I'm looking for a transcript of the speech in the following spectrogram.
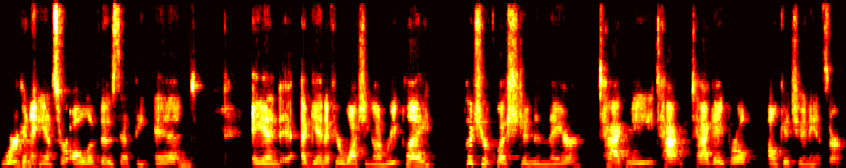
We're going to answer all of those at the end. And again, if you're watching on replay, put your question in there, tag me, tag, tag April, I'll get you an answer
